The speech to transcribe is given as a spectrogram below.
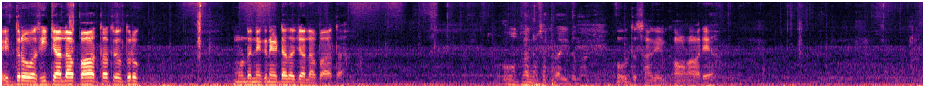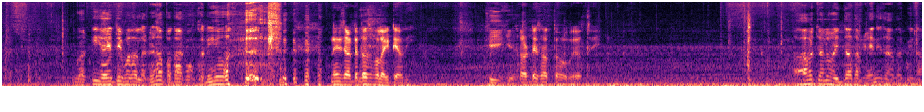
ਇਧਰੋਂ ਅਸੀਂ ਚਾਲਾ ਪਾਤਾ ਤੇ ਉਧਰੋਂ ਮੁੰਡੇ ਨੇ ਕੈਨੇਡਾ ਦਾ ਚਾਲਾ ਪਾਤਾ। ਉਹ ਤੁਹਾਨੂੰ ਸਰਪ੍ਰਾਈਜ਼ ਦਵਾਂਗੇ। ਉਹ ਦੱਸਾਂਗੇ ਵੀ ਕੌਣ ਆ ਰਿਹਾ। ਬਾਕੀ ਆਏ ਤੇ ਪਤਾ ਲੱਗਣਾ ਪਤਾ ਕੁੱਖ ਨਹੀਂ ਉਹ ਨਹੀਂ 10:30 ਫਲਾਈਟ ਆ ਉਹਦੀ। ਠੀਕ ਹੈ। 7:30 ਹੋ ਗਏ ਉੱਥੇ। ਆਹੋ ਚਲੋ ਇਦਾਂ ਤਾਂ ਕਹਿ ਨਹੀਂ ਸਕਦਾ ਵੀਰਾ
